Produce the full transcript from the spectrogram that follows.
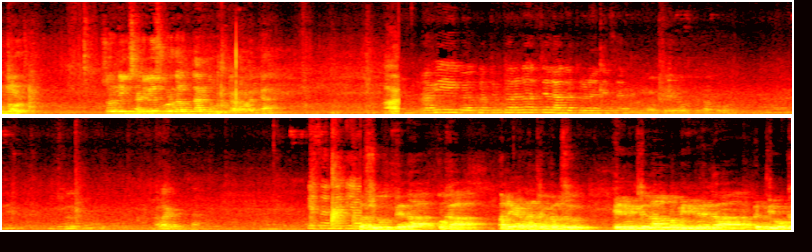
ఉన్నోడు. సో నీకు సర్వీస్ కూడా కలుపుతానికి ఉంటాడు వాడక అవి కొంచెం త్వరగా వచ్చేలాగా చూడండి సార్. ఓకే ఓకే తప్పకుండా. అలాగే. ఓకే సార్ నాకు ఈ చెప్పచ్చు లేదా ఒక పర్యటన చెప్పచ్చు. ఎనిమిది జిల్లాల్లో మీరు ఈ విధంగా ప్రతి ఒక్క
